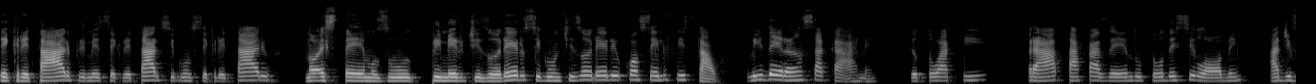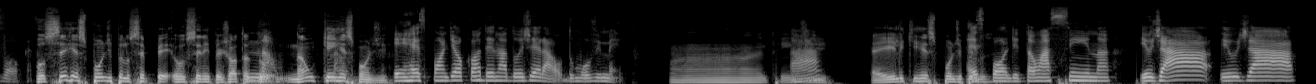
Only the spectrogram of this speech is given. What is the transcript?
secretário, primeiro secretário, segundo secretário. Nós temos o primeiro tesoureiro, o segundo tesoureiro e o conselho fiscal. Liderança Carmen. Eu estou aqui para estar tá fazendo todo esse lobbying advoca. Você responde pelo CP, o CNPJ do... Não. Não? Quem não. responde? Quem responde é o coordenador geral do movimento. Ah, entendi. Tá? É ele que responde pelo... Responde, então assina. Eu já, eu já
